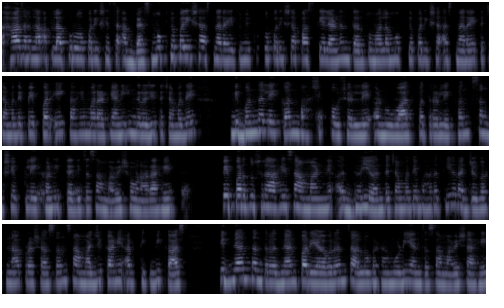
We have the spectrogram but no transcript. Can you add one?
हा झाला आपला पूर्व परीक्षेचा अभ्यास. मुख्य परीक्षा असणार आहे. तुम्ही पूर्व परीक्षा पास केल्यानंतर तुम्हाला मुख्य परीक्षा असणार आहे. त्याच्यामध्ये पेपर एक आहे मराठी आणि इंग्रजी. त्याच्यामध्ये निबंध लेखन भाषिक कौशल्य अनुवाद पत्रलेखन संक्षेप लेखन इत्यादीचा समावेश होणार आहे. पेपर दुसरा आहे सामान्य अध्ययन. त्याच्यामध्ये भारतीय राज्यघटना प्रशासन सामाजिक आणि आर्थिक विकास विज्ञान तंत्रज्ञान पर्यावरण चालू घडामोडी यांचा समावेश आहे.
